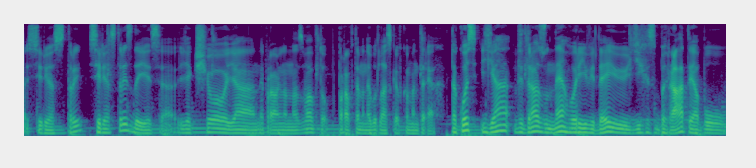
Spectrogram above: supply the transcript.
Series 3. Series 3, здається. Якщо я неправильно назвав, то поправте мене, будь ласка, в коментарях. Так ось я відразу не горів ідеєю їх збирати або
